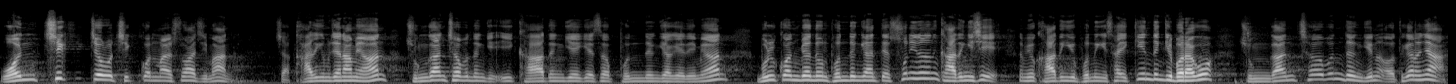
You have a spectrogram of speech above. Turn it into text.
원칙적으로 직권 말소하지만 자 가등기 문제 나면 중간 처분 등기 이 가등기에게서 본등기하게 되면 물권 변동 본등기한 때 순위는 가등기 시 그럼 이 가등기 본등기 사이에 낀 등기를 뭐라고 중간 처분 등기는 어떻게 하느냐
